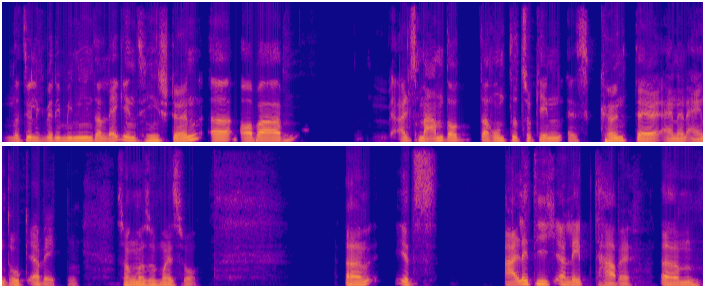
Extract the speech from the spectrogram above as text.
natürlich werde ich mich nie in der Leggings hinstellen, äh, aber als Mann da, darunter zu gehen, es könnte einen Eindruck erwecken. Sagen wir es mal so. Ähm, jetzt alle, die ich erlebt habe, ähm,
